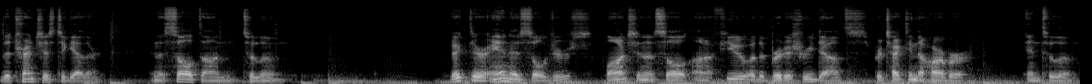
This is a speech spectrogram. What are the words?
the trenches together an assault on Toulon. Victor and his soldiers launched an assault on a few of the British redoubts protecting the harbor in Toulon.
